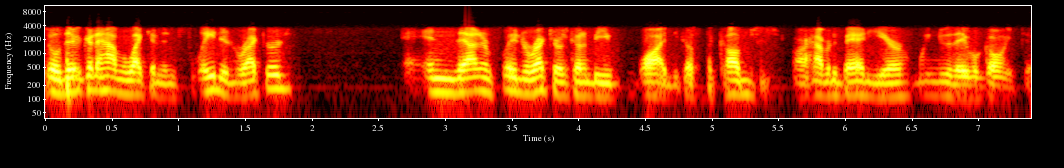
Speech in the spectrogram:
so they're going to have like an inflated record, and that inflated record is going to be why because the Cubs are having a bad year. We knew they were going to.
